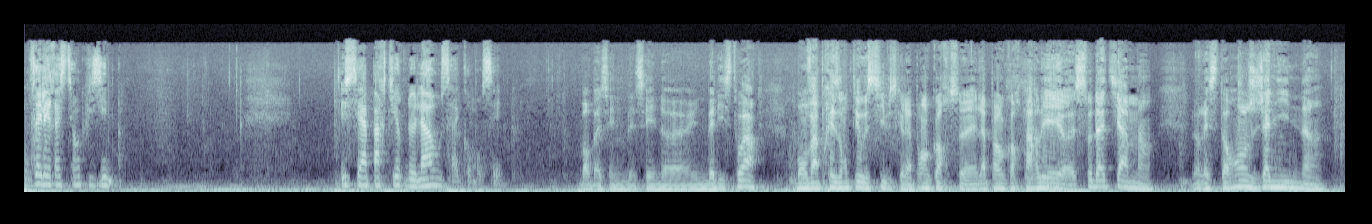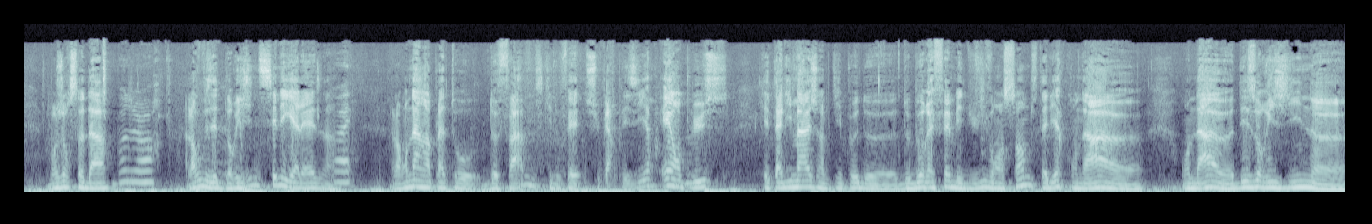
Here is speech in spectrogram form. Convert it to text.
vous allez rester en cuisine. Et c'est à partir de là où ça a commencé. Bon, bah, c'est une, c'est une, une belle histoire. Bon, on va présenter aussi, parce qu'elle n'a pas, encore, elle a pas encore parlé, euh, Soda Tiam, le restaurant Janine. Bonjour Soda. Bonjour. Alors, vous êtes d'origine sénégalaise. Ouais. Alors, on a un plateau de femmes, ce qui nous fait super plaisir. Et en plus, qui est à l'image un petit peu de, de Beurre FM et du Vivre Ensemble, c'est-à-dire qu'on a, euh, on a euh, des origines euh,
